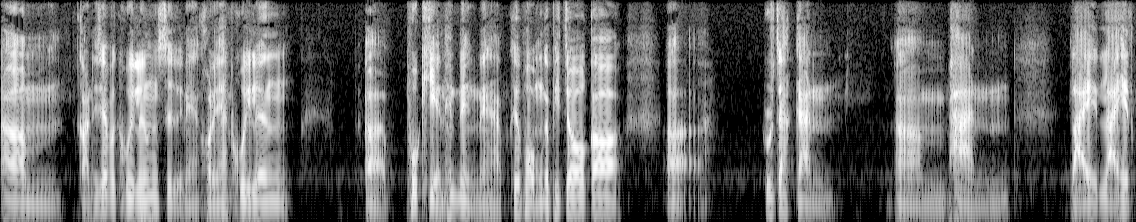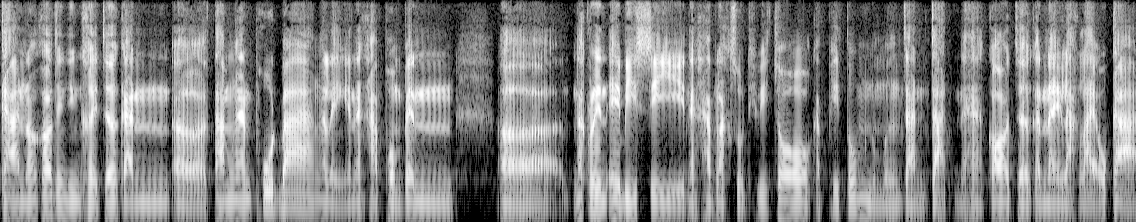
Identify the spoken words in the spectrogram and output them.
เอ่อก่อนที่จะไปคุยเรื่องหนังสือเนี่ยขออนุญาตคุยเรื่องเอ่อผู้เขียนนิดหนึ่งนะครับ คือผมกับพี่โจก็เอ่อรู้จักกันผ่านหลายหลายเหตุการณ์เนาะก็จริง ๆ เคยเจอกันตามงานพูดบ้างอะไรอย่างเงี้ยนะครับ ผมเป็นนักเรียน ABC นะครับหลักสูตรที่พี่โจกับพี่ตุ้มหนุ่มเมืองจันจัดนะฮะก็เจอกันในหลากหลายโอกาส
